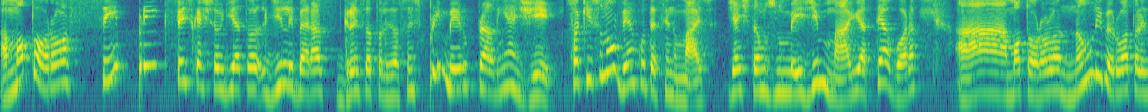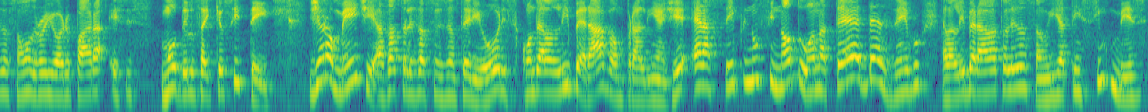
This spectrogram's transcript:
a Motorola sempre fez questão de, de liberar as grandes atualizações primeiro para a linha G. Só que isso não vem acontecendo mais. Já estamos no mês de maio e até agora a Motorola não liberou a atualização Android Oreo para esses modelos aí que eu citei. Geralmente as atualizações anteriores, quando ela liberava para a linha G, era sempre no final do ano, até dezembro, ela liberava a atualização. E já tem 5 meses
